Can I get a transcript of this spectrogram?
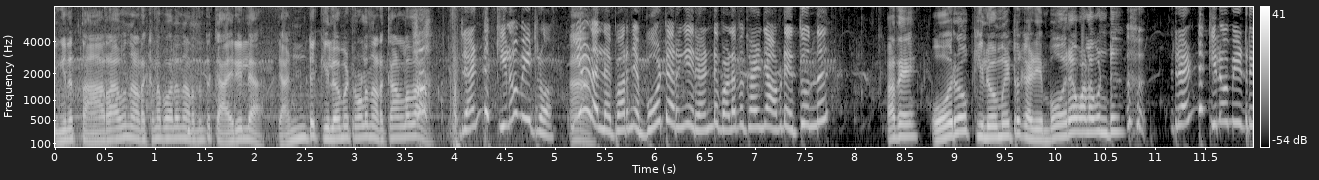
ഇങ്ങനെ താറാവ് നടക്കണ പോലെ നടന്നിട്ട് കാര്യമില്ല. രണ്ട് കിലോമീറ്ററോളം നടക്കാനുള്ളതാ. രണ്ട് കിലോമീറ്ററോ? ഇയാളല്ലേ പറഞ്ഞ ബോട്ട് ഇറങ്ങി രണ്ട് വളവ് കഴിഞ്ഞ അവിടെ എത്തുന്നു അതെ ഓരോ കിലോമീറ്റർ കഴിയുമ്പോ ഓരോ വളവുണ്ട്. രണ്ട് കിലോമീറ്റർ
